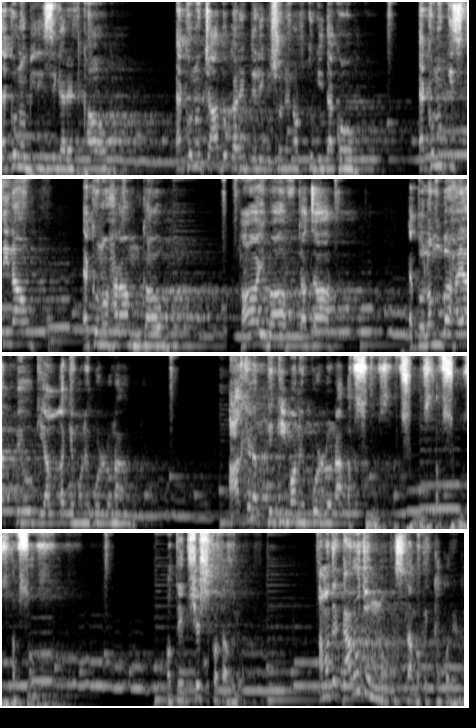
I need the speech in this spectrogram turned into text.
এখনও বিড়ি সিগারেট খাও। এখনও চা দোকানে টেলিভিশনে নর্তকী দেখো। এখনও কিস্তি নাও। এখনও হারাম খাও। হাই বাপ চাচা, এত লম্বা হায়াত পেয়েও কি আল্লাহকে মনে পড়ল না? আখেরাতকে কি মনে পড়ল না? আফসুস আফসুস আফসুস আফসুস। অতএব শেষ কথা হলো আমাদের কারও জন্য ইসলাম অপেক্ষা করে না।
